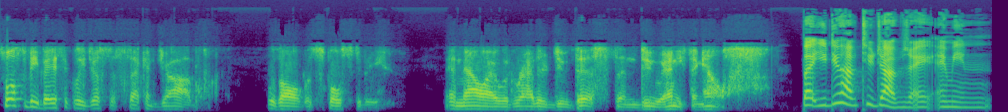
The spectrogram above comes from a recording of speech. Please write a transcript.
supposed to be basically just a second job was all it was supposed to be. And now I would rather do this than do anything else. But you do have two jobs, right? I mean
